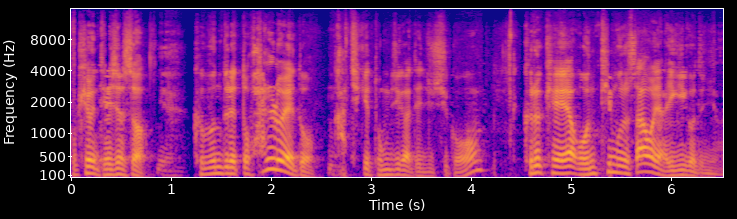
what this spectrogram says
국회의원 되셔서 예, 그분들의 또 활로에도 같이 이렇게 동지가 돼주시고 그렇게 해야 원팀으로 싸워야 이기거든요.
